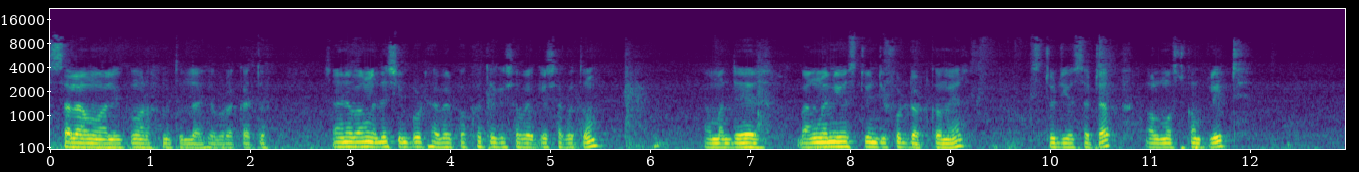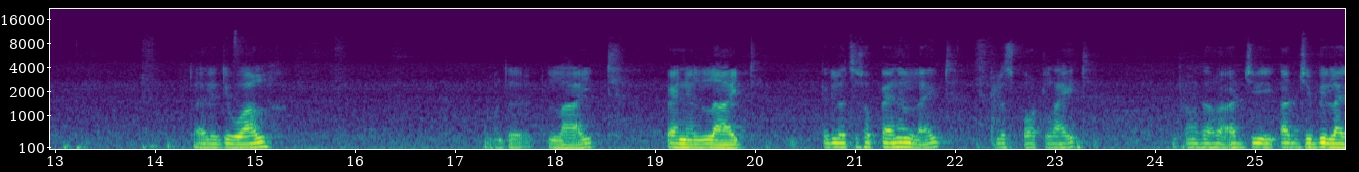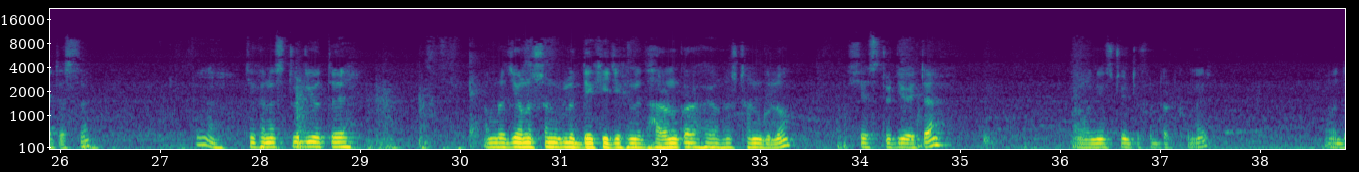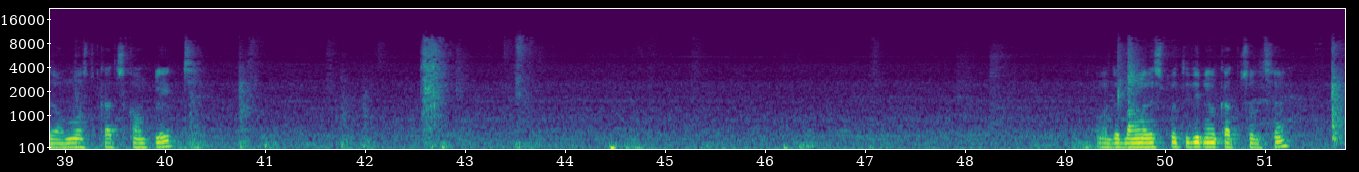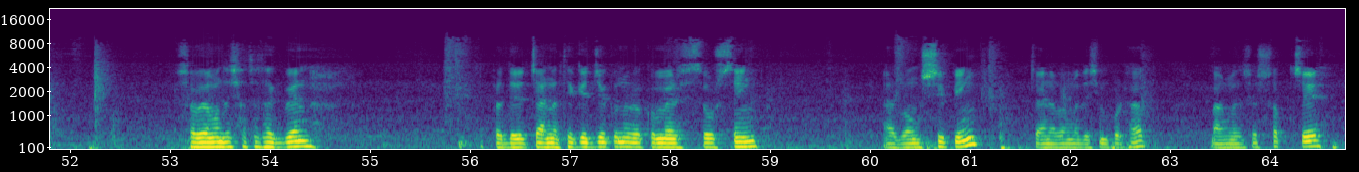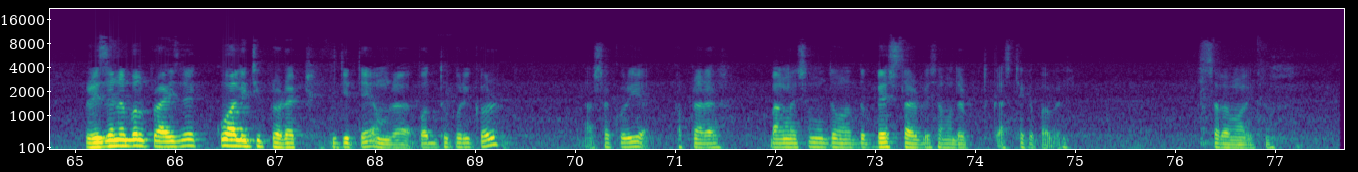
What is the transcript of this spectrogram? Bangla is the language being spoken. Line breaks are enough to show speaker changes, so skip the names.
আসসালামু আলাইকুম রহমতুল্লাহ বরাকাত চায়না বাংলাদেশ ইম্পোর্ট হাবের পক্ষ থেকে সবাইকে স্বাগতম। আমাদের Bangla news twenty four dot কমের studio set up almost complete. LED wall, আমাদের লাইট, প্যানেল লাইট, এগুলো হচ্ছে সব প্যানেল লাইট, এগুলো স্পট লাইট আমাদের আরও আট জিবি আট জিবি লাইট আছে। হ্যাঁ যেখানে স্টুডিওতে আমরা যে অনুষ্ঠানগুলো দেখি, যেখানে ধারণ করা হয় অনুষ্ঠানগুলো, সে স্টুডিও এটা নিউজ টোয়েন্টি ফোর ডট কমের আমাদের অলমোস্ট কাজ কমপ্লিট আমাদের বাংলাদেশ প্রতিদিনেও কাজ চলছে। সবাই আমাদের সাথে থাকবেন। আপনাদের চায়না থেকে যে কোনো রকমের সোর্সিং এবং shipping China Bangladesh import hub বাংলাদেশের সবচেয়ে রিজনেবল প্রাইসে কোয়ালিটি প্রোডাক্ট দিতে আমরা বদ্ধপরিকর। আশা করি আপনারা বাংলাদেশের মধ্যে one of the best service আমাদের কাছ থেকে পাবেন। আসসালামু আলাইকুম।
